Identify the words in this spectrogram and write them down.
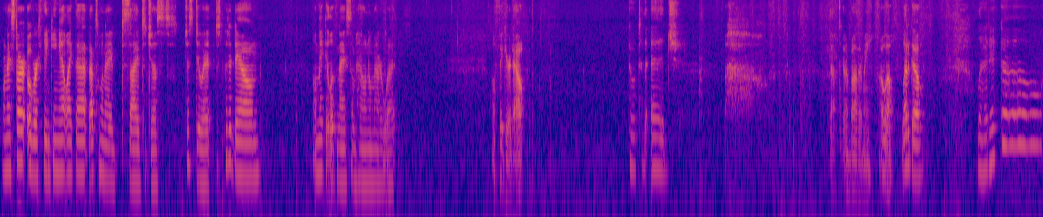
When I start overthinking it like that, that's when I decide to just, just do it. Just put it down. I'll make it look nice somehow, no matter what. I'll figure it out. Go to the edge. That's gonna bother me. Oh well, let it go. Let it go.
